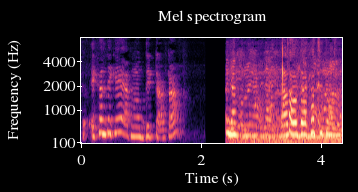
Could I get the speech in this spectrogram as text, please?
তো এখান থেকে এখন অব্দি টাটা। দাঁড়াও, দেখাচ্ছি তোমাদের।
